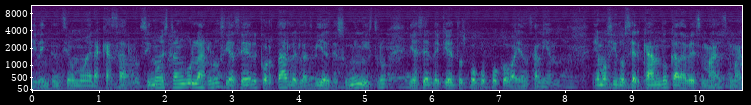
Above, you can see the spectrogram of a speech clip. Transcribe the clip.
Y la intención no era cazarlos, sino estrangularlos y hacer cortarles las vías de suministro y hacer de que estos poco a poco vayan saliendo. Hemos ido cercando cada vez más, más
